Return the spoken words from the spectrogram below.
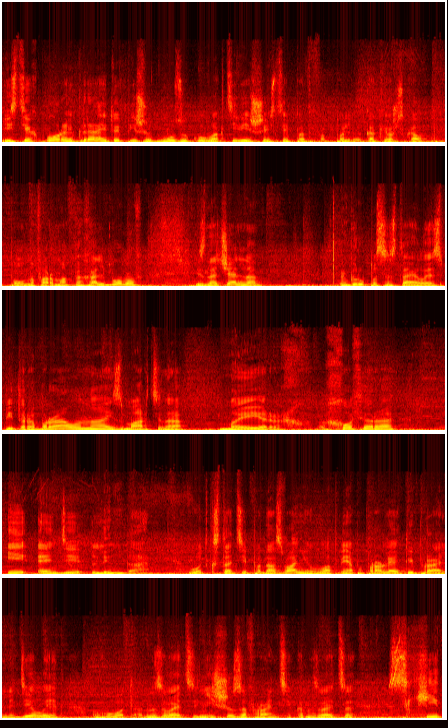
И с тех пор играют и пишут музыку в активе 6, под- пол- как я уже сказал, полноформатных альбомов. Изначально группа состояла из Питера Брауна, из Мартина Мейерхофера и Энди Линда. Вот, кстати, по названию, Влад меня поправляет и правильно делает. Вот, называется не шизофрантик, а называется схит,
